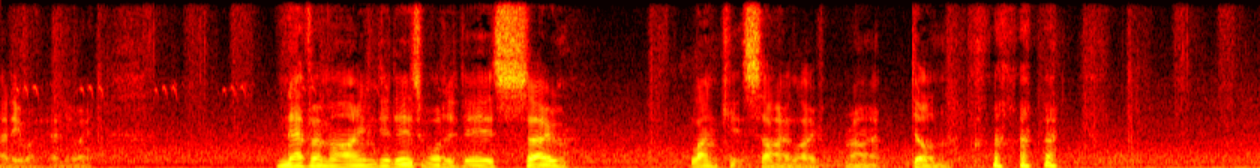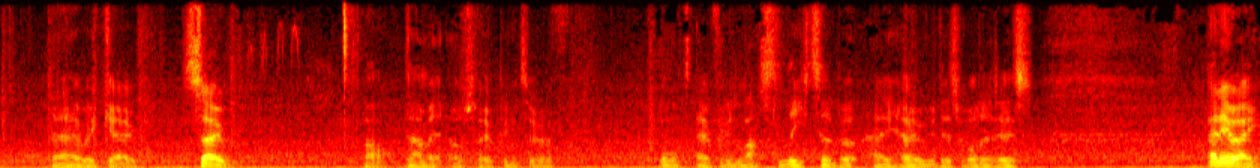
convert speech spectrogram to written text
anyway, anyway. Never mind, it is what it is. So, Blanket silo. Right, done. there we go. So, oh, damn it. I was hoping to have bought every last litre, but hey-ho, it is what it is. Anyway,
